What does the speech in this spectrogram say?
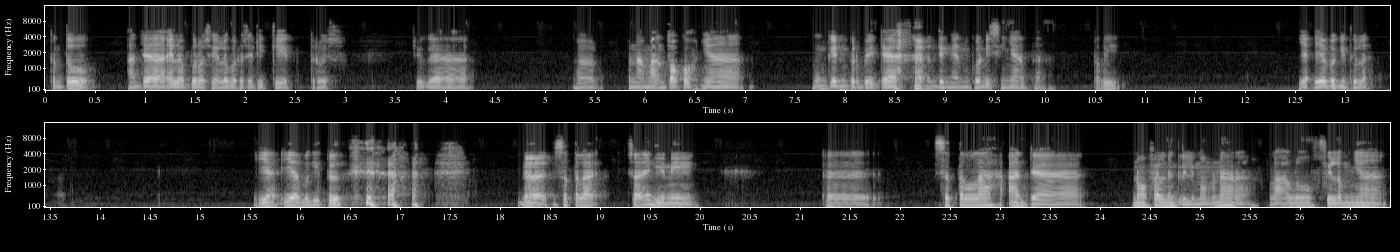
tentu ada elaborasi-elaborasi sedikit terus juga uh, penamaan tokohnya mungkin berbeda dengan kondisi nyata. Tapi ya ya begitulah ya ya begitu nah setelah soalnya gini uh, setelah ada novel Negeri Lima Menara, lalu filmnya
